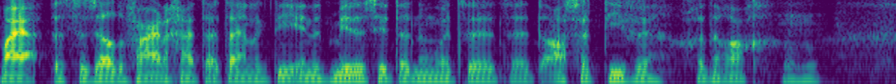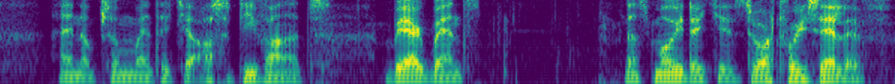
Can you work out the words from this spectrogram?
maar ja, dat is dezelfde vaardigheid uiteindelijk die in het midden zit. Dat noemen we het, het, het assertieve gedrag. Mhm. En op zo'n moment dat je assertief aan het werk bent, dan is het mooi dat je zorgt voor jezelf,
